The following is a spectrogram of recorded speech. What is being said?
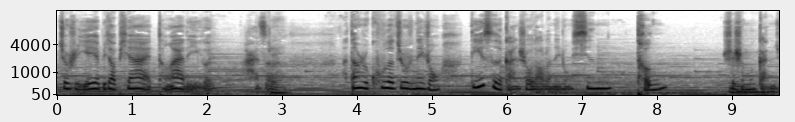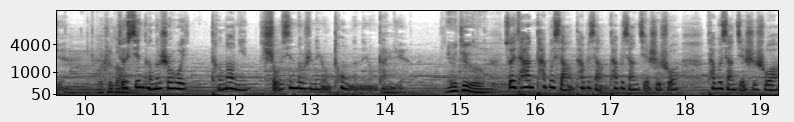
就是爷爷比较偏爱疼爱的一个孩子了。他当时哭的就是那种第一次感受到了那种心疼是什么嗯感觉，嗯，我知道就，心疼的时候会疼到你手心都是那种痛的那种感觉。因为这个所以他他不想他不想他不想解释说他不想解释说，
